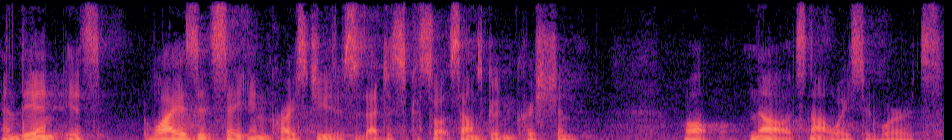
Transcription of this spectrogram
And then it's, why does it say in Christ Jesus? Is that just so it sounds good and Christian? Well, no, it's not wasted words.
